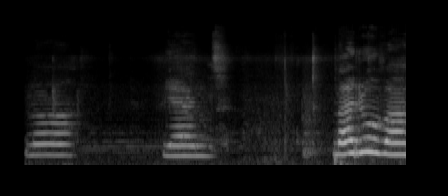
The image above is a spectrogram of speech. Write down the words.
No, więc Maruwa.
